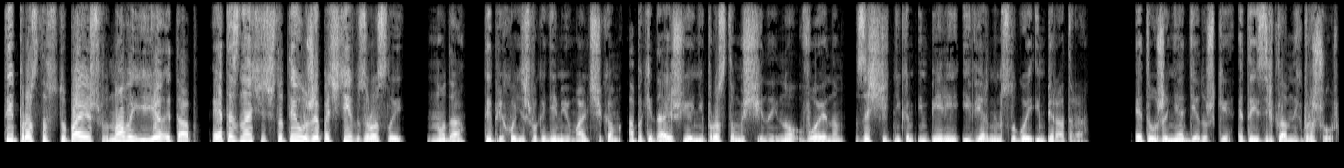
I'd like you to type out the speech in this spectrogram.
Ты просто вступаешь в новый ее этап. Это значит, что ты уже почти взрослый. Ну да, ты приходишь в академию мальчиком, а покидаешь ее не просто мужчиной, но воином, защитником империи и верным слугой императора. Это уже не от дедушки, это из рекламных брошюр.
